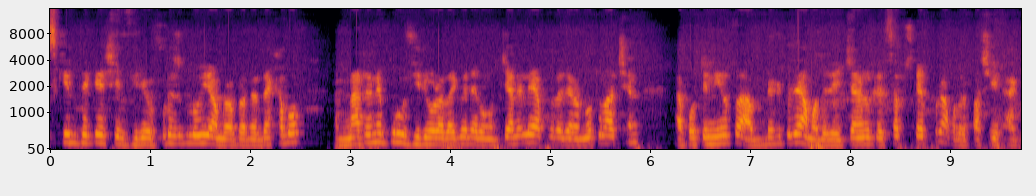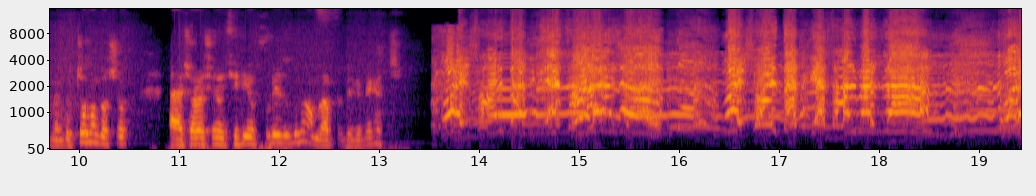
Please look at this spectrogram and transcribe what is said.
স্ক্রিন থেকে সেই ভিডিও ফুটেজগুলোই আমরা আপনাদের দেখাবো। নাটেনে পুরো ভিডিওটা দেখবেন এবং চ্যানেলে আপনারা যারা নতুন আছেন প্রতিনিয়ত আপডেট পেতে আমাদের এই চ্যানেলকে সাবস্ক্রাইব করে আমাদের পাশেই থাকবেন। তো চলুন দর্শক সরাসরি ভিডিও ফুটেজগুলো আমরা আপনাদেরকে দেখাচ্ছি। ওই শয়তানকে ছাড়বেন না! ওই শয়তানকে ছাড়বেন না! ওই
